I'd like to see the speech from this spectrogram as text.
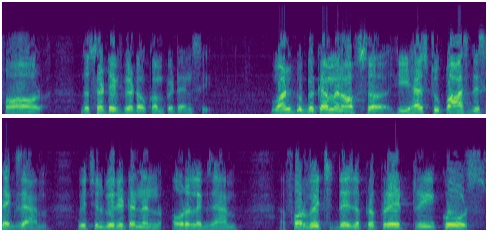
for the certificate of competency. One, to become an officer, he has to pass this exam, which will be written an oral exam, for which there is a preparatory course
